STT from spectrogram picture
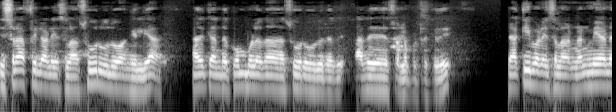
இஸ்ராஃபில் அலி இஸ்லாம் சூர் ஊதுவாங்க இல்லையா? அதுக்கு அந்த கொம்புல தான் சூர் ஊதுறது அது சொல்லப்பட்டிருக்குது. ரகீப் அலைசலாம் நன்மையான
